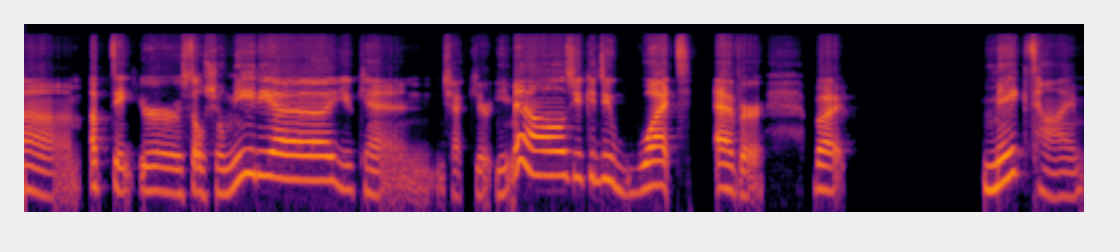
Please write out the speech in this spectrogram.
um, update your social media. You can check your emails. You can do whatever, but make time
